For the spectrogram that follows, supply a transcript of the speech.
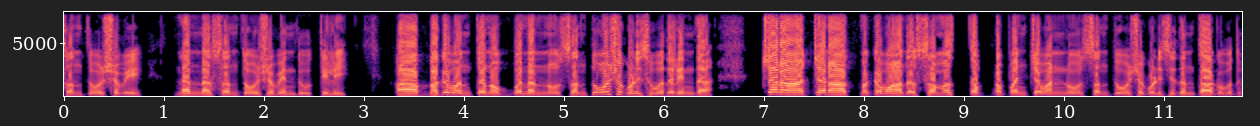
ಸಂತೋಷವೇ ನನ್ನ ಸಂತೋಷವೆಂದು ತಿಳಿ. ಆ ಭಗವಂತನೊಬ್ಬನನ್ನು ಸಂತೋಷಗೊಳಿಸುವುದರಿಂದ ಚರಾಚರಾತ್ಮಕವಾದ ಸಮಸ್ತ ಪ್ರಪಂಚವನ್ನು ಸಂತೋಷಗೊಳಿಸಿದಂತಾಗುವುದು.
